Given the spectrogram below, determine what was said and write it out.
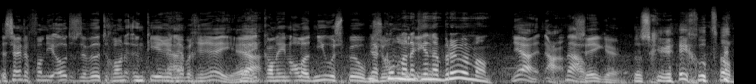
er zijn toch van die auto's, daar wil je gewoon een keer in Ja. hebben gereden. Hè? Ja. Ik kan in al het nieuwe spul, Ja, kom dan een keer naar dingen- Brummen, man. Ja, nou, Nou. zeker. Dat is geregeld dan.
